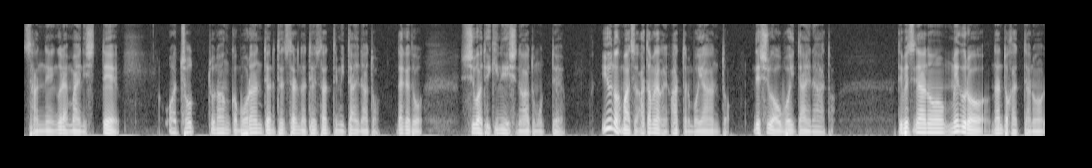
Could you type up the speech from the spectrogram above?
3年ぐらい前に知って、ちょっとなんかボランティアの手伝いの手伝ってみたいなと。だけど、手話できねえしなと思っていうのがまず頭の中にあったの。ぼやーんと。で手話覚えたいなと。で別にあの目黒なんとかってあの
